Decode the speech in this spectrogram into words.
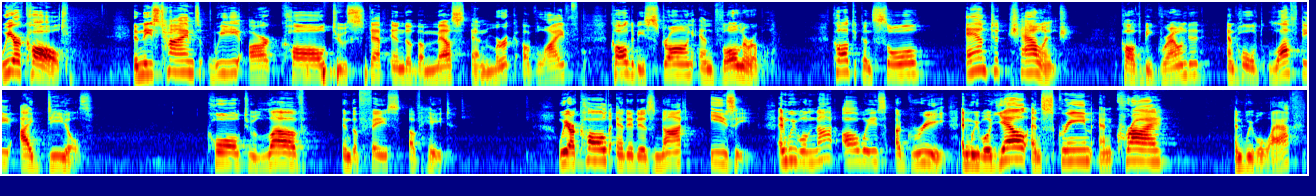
We are called. In these times, we are called to step into the mess and murk of life, called to be strong and vulnerable, called to console and to challenge, called to be grounded and hold lofty ideals, called to love in the face of hate. We are called, and it is not easy. And we will not always agree. And we will yell and scream and cry. And we will laugh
